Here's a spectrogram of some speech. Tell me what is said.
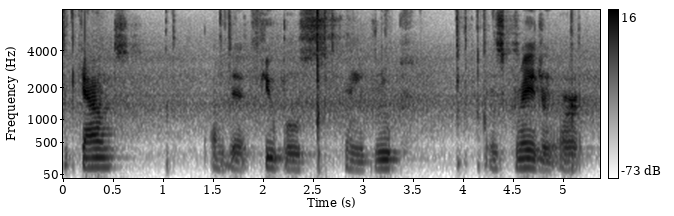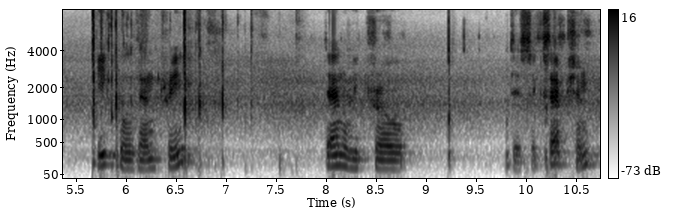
the count of the pupils in the group is greater or equal than 3 then we throw this exception.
